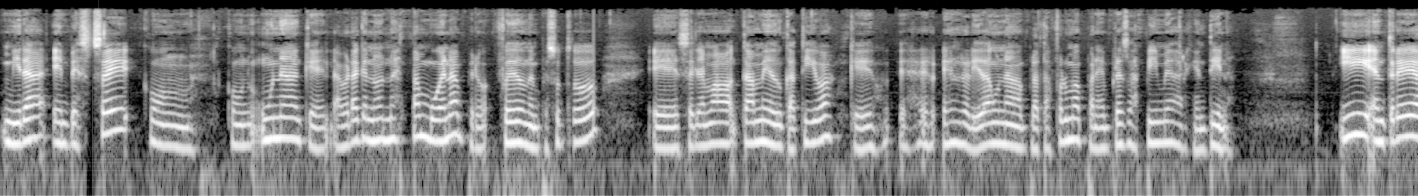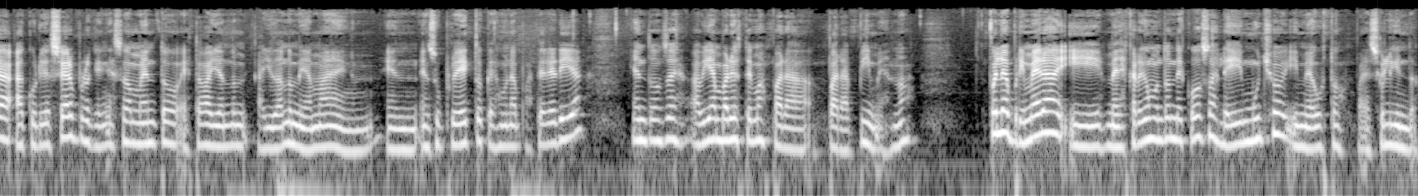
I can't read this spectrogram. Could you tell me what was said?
Mira, empecé con, una que la verdad que no, no, es tan buena, pero fue de donde empezó todo. Eh, se llamaba Came Educativa, que es, en realidad una plataforma para empresas pymes de Argentina. Y entré a, curiosear porque en ese momento estaba ayudando, ayudando a mi mamá en, en, su proyecto, que es una pastelería. Entonces, habían varios temas para, para pymes, ¿no? Fue la primera y me descargué un montón de cosas, leí mucho y me gustó, pareció lindo.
